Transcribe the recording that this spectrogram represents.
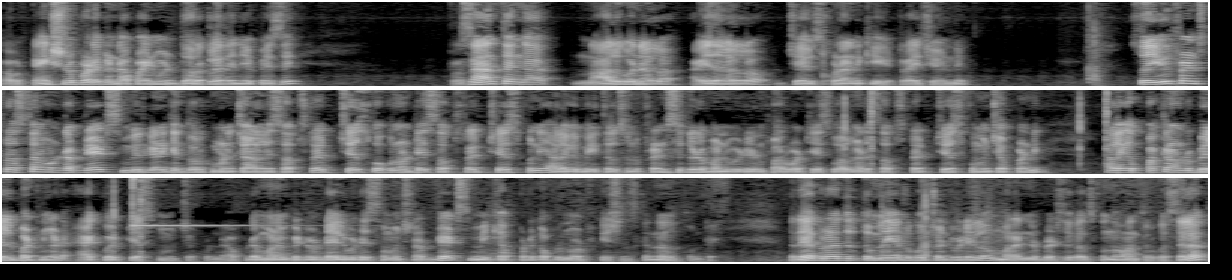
కాబట్టి టెన్షన్ పడకండి అపాయింట్మెంట్ దొరకలేదని చెప్పేసి ప్రశాంతంగా నాలుగో నెల ఐదో నెలలో చేసుకోవడానికి ట్రై చేయండి. సో ఇవి ఫ్రెండ్స్ ప్రస్తుతానికి అప్డేట్స్. మీరు కనుక ఇంతవరకు మన ఛానల్ని సబ్స్క్రైబ్ చేసుకోకుండా ఉంటే సబ్స్క్రైబ్ చేసుకుని అలాగే మీకు తెలిసిన ఫ్రెండ్స్ కూడా మన వీడియోని ఫార్వర్డ్ చేసి వాళ్ళని సబ్స్క్రైబ్ చేసుకోమని చెప్పండి. అలాగే పక్కన ఉన్న బెల్ బటన్ కూడా యాక్టివేట్ చేసుకోమని చెప్పండి. అప్పుడే మనం పెట్టే డైలీ వీడియోస్ సంబంధించిన అప్డేట్స్ మీకు ఎప్పటికప్పుడు నోటిఫికేషన్స్ కింద అందుతుంటాయి. రేపు రాత్రి తొమ్మిది గంటలకు వచ్చిన వీడియోలో మరిన్ని అప్డేట్స్ కలుసుకుందాం. అంతకు సెలవు.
